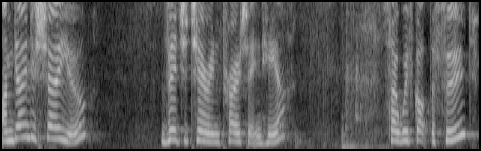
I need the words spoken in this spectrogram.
I'm going to show you vegetarian protein here. So we've got the food,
